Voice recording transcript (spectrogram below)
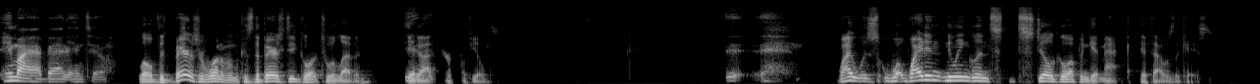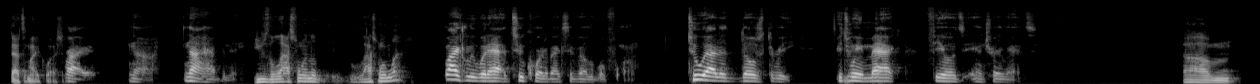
He might have bad intel. Well, the Bears are one of them because the Bears did go up to eleven. They yeah. got Justin Fields. Eh, eh. why was why didn't New England still go up and get Mac if that was the case? That's my question. Right. Nah, not happening. He was the last one. Last one left. Likely would have had two quarterbacks available for him. Two out of those three between Mac, Fields, and Trey Lance. Um,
